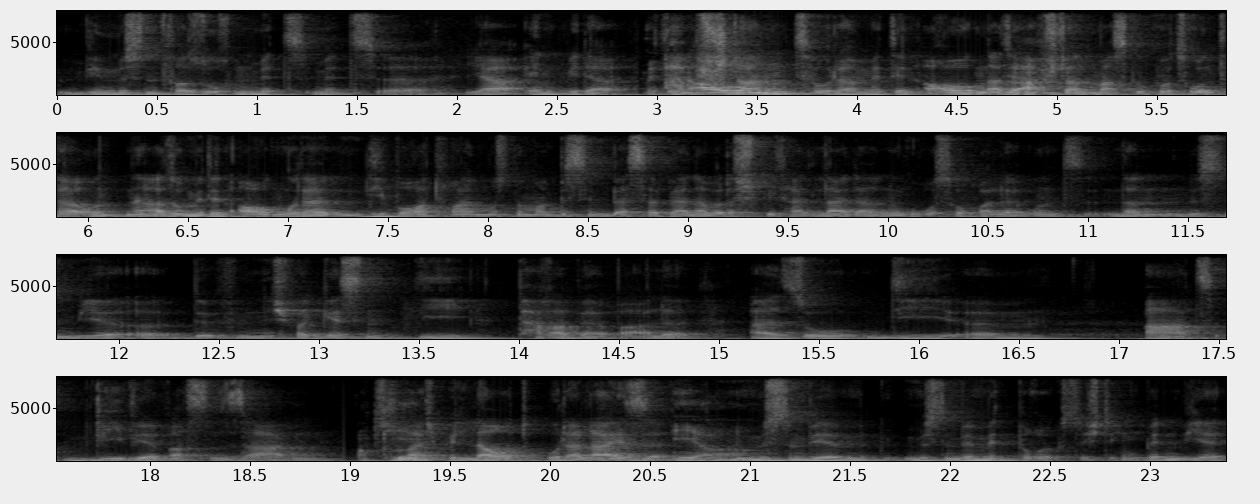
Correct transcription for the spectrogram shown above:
wir müssen versuchen mit, mit äh, ja, entweder Mit Abstand oder mit den Augen, also Ja. Abstand, Maske kurz runter und ne, also mit den Augen oder die Wortwahl muss noch mal ein bisschen besser werden, aber das spielt halt leider eine große Rolle und dann müssen wir, äh, dürfen nicht vergessen, die paraverbale, also die ähm, Art, wie wir was sagen, Okay. zum Beispiel laut oder leise, Ja. müssen, wir, müssen wir mit berücksichtigen. Wenn wir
